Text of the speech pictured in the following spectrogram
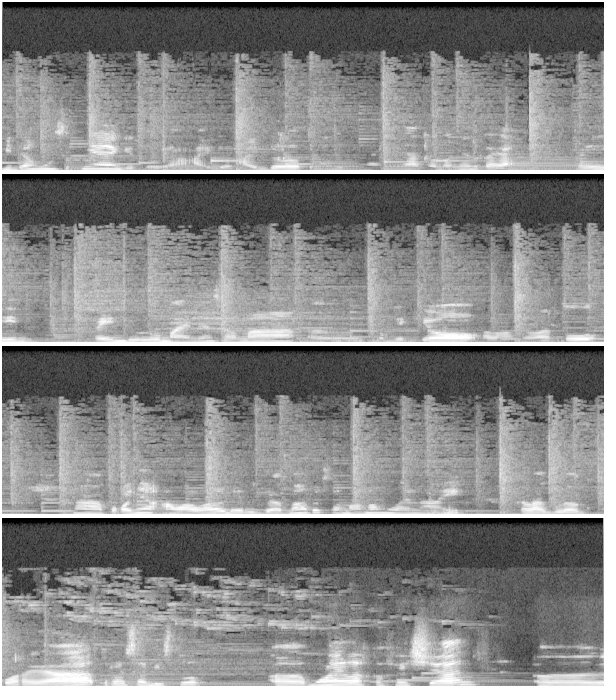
bidang musiknya gitu ya. Idol-idol penyanyi-penyanyinya. Contohnya kayak Rain. Rain dulu mainnya sama uh, kalau nggak salah tuh. Nah pokoknya awal-awal dari drama tuh sama mama mulai naik ke lagu-lagu Korea terus habis itu uh, mulailah ke fashion uh,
